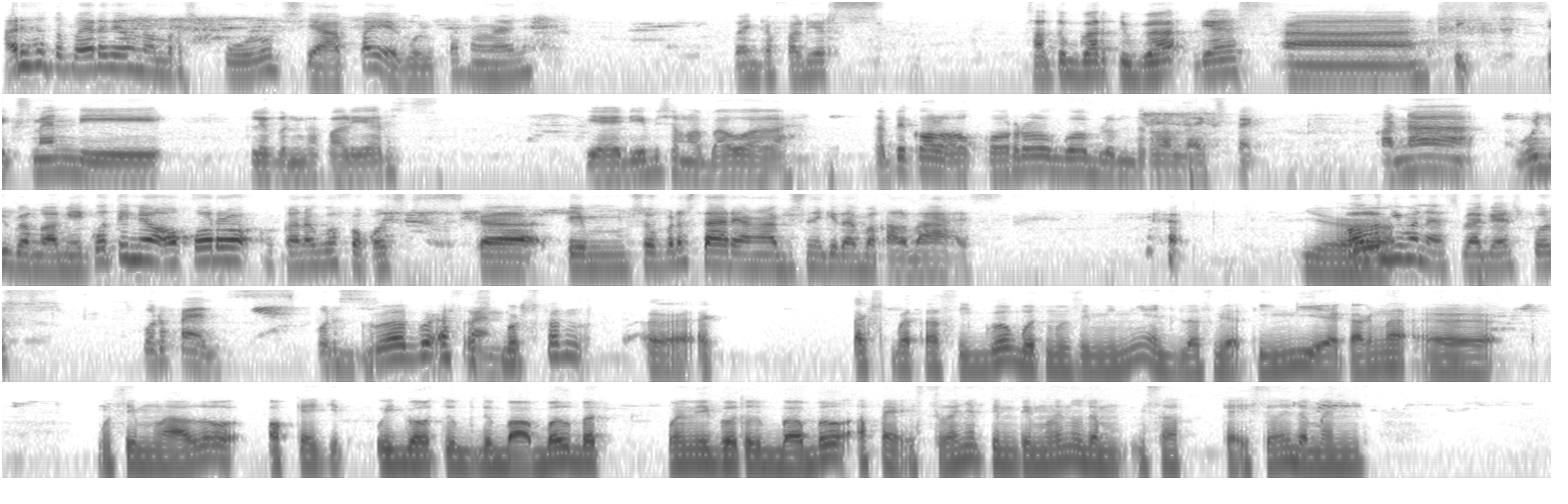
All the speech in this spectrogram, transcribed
Ada satu player yang nomor 10 siapa ya gue lupa namanya. Cleveland Cavaliers. Satu guard juga dia uh, six, six man di Cleveland Cavaliers. Ya dia bisa ngebawa lah. Tapi kalau Okoro gue belum terlalu expect. karena gue juga nggak ngikutin ya Okoro karena gue fokus ke tim superstar yang habis ini kita bakal bahas. Ya, Kalau gimana sebagai Spurs Spurs fans? Spurs gue gue as fan. Spurs fan ek- ekspektasi gue buat musim ini ya jelas gak tinggi ya karena eh, musim lalu oke kita- we go to the bubble but when we go to the bubble apa ya istilahnya tim-tim lain udah bisa kayak istilahnya udah main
